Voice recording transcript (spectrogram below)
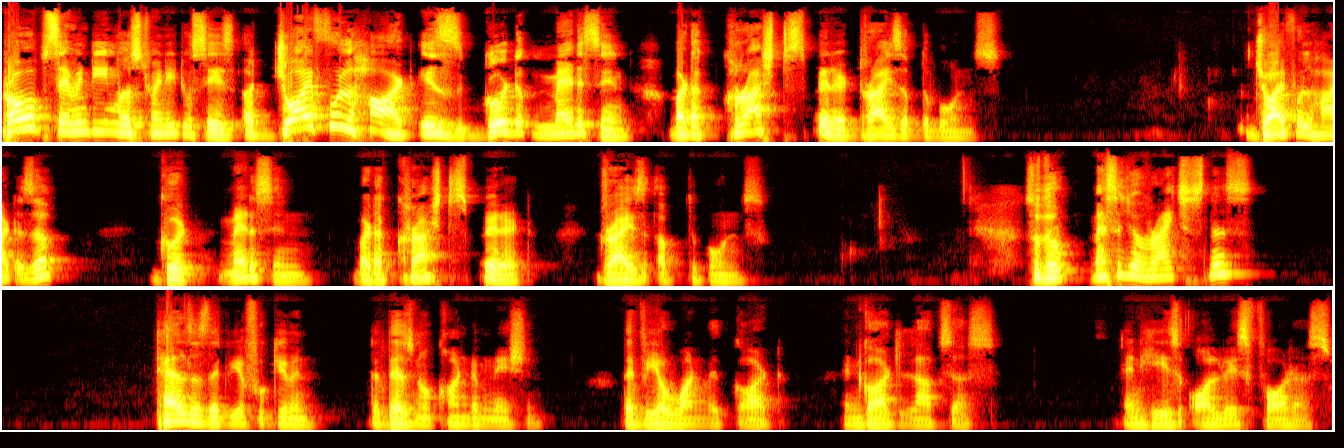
Proverbs 17 verse 22 says, A joyful heart is good medicine, but a crushed spirit dries up the bones. Joyful heart is a good medicine, but a crushed spirit dries up the bones. So the message of righteousness tells us that we are forgiven, that there's no condemnation, that we are one with God, and God loves us, and He is always for us,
